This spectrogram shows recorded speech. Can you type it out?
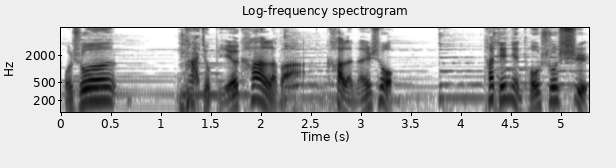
我说：“那就别看了吧，看了难受。”他点点头，说是，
